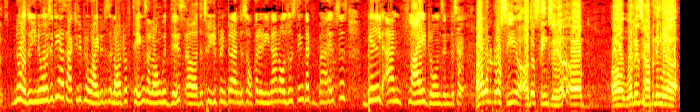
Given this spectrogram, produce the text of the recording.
else? No, the university has actually provided us a lot of things along with this, uh, the 3D printer and the soccer arena and all those things that helps us build and fly drones in the so- I wanted to see uh, other things here. Uh, uh, what is happening here?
